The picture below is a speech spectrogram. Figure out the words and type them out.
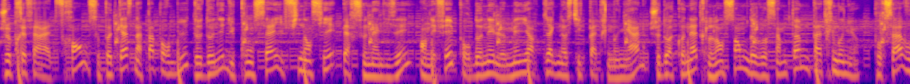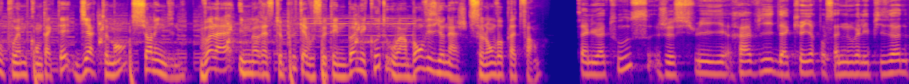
Je préfère être franc, ce podcast n'a pas pour but de donner du conseil financier personnalisé. En effet, pour donner le meilleur diagnostic patrimonial, je dois connaître l'ensemble de vos symptômes patrimoniaux. Pour ça, vous pouvez me contacter directement sur LinkedIn. Voilà, il ne me reste plus qu'à vous souhaiter une bonne écoute ou un bon visionnage selon vos plateformes. Salut à tous, je suis ravi d'accueillir pour ce nouvel épisode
